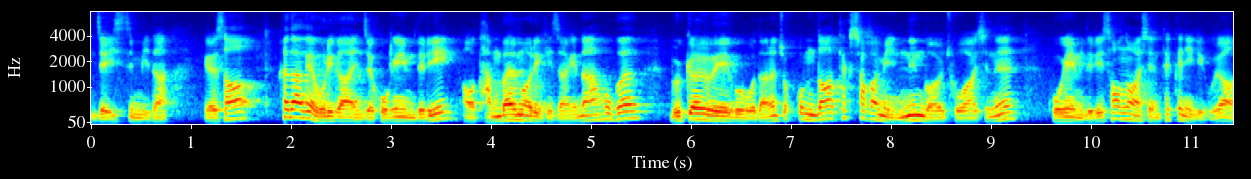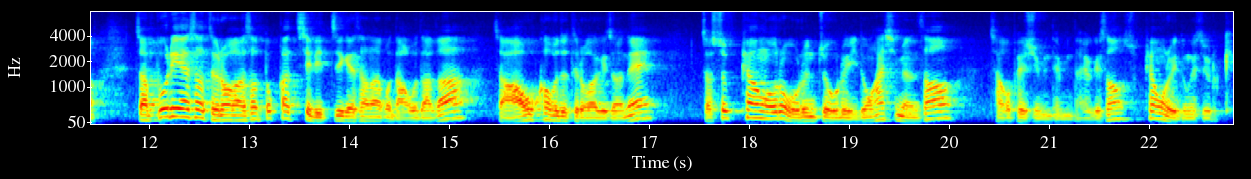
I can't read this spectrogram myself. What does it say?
이제 있습니다. 그래서 흔하게 우리가 이제 고객님들이 어, 단발머리 기장이나 혹은 물결 웨이브보다는 조금 더 텍스처감이 있는 걸 좋아하시는 고객님들이 선호하시는 테크닉이고요. 자, 뿌리에서 들어가서 똑같이 리지 계산하고 나오다가 자, 아웃 커브로 들어가기 전에 자, 수평으로 오른쪽으로 이동하시면서 작업해 주시면 됩니다. 여기서 수평으로 이동해서 이렇게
